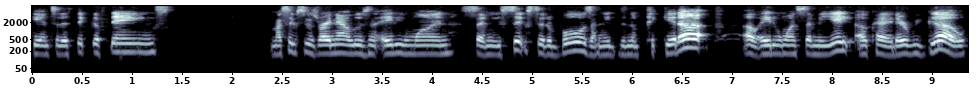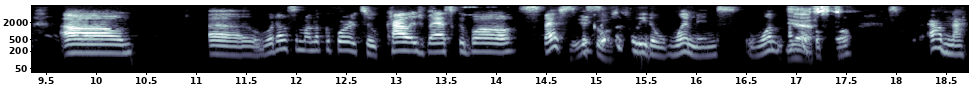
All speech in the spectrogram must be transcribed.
get into the thick of things. My Sixers right now losing 81 76 to the Bulls. I need them to pick it up. Oh, 81 78. Okay, there we go. Um, uh, what else am I looking forward to? College basketball, specifically the women's, the women. Yes. I'm not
